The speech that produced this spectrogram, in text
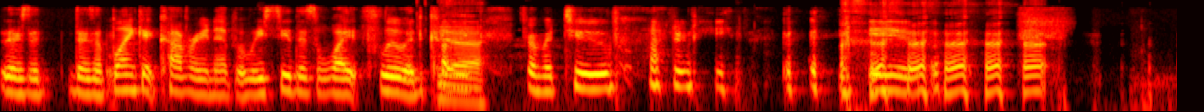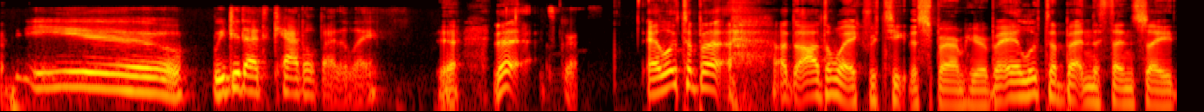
there's a there's a blanket covering it, but we see this white fluid coming Yeah. from a tube underneath. Ew. Ew. We do that to cattle, by the way. yeah. That, It's gross. it looked a bit. I, I don't want to critique the sperm here, but it looked a bit on the thin side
